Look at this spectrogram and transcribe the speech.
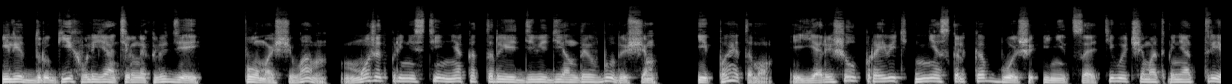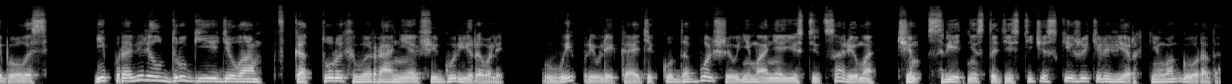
или других влиятельных людей. Помощь вам может принести некоторые дивиденды в будущем. И поэтому я решил проявить несколько больше инициативы, чем от меня требовалось и проверил другие дела, в которых вы ранее фигурировали. Вы привлекаете куда больше внимания юстициариума, чем среднестатистический житель верхнего города.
